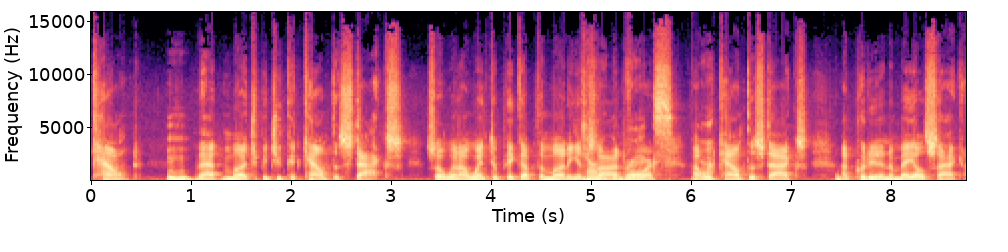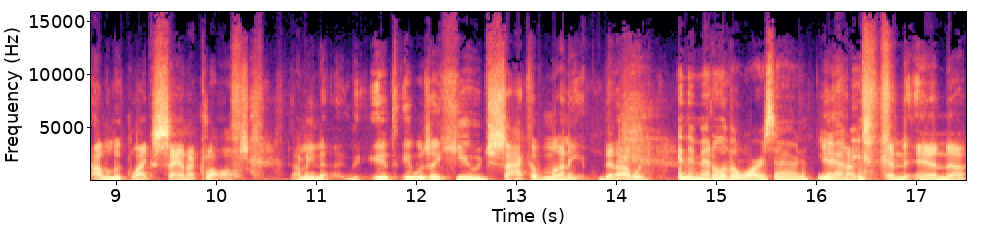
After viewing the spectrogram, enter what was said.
count Mm-hmm. that much, but you could count the stacks. So when I went to pick up the money and Counted sign for it, I would count the stacks. I'd put it in a mail sack. I looked like Santa Claus. I mean, it, it was a huge sack of money that I would in the middle of a war zone. you know yeah, I mean? and and uh,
